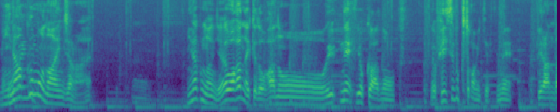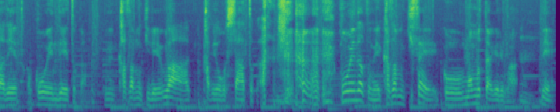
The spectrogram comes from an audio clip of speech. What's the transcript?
見なくもないんじゃない？見なくもないんじゃない？わかんないけどあのーねよくあのフェイスブックとか見てるとねベランダでとか公園でとか、うん。風向きでうわー壁を押したとか。公園だとね風向きさえこう守ってあげれば、うん。ね、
